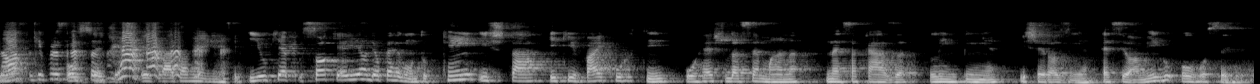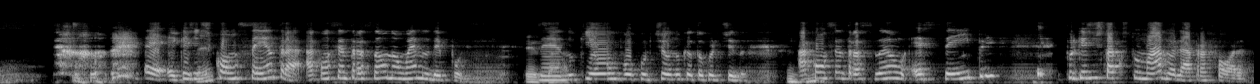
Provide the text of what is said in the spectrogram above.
Nossa, né? que frustração. Seja, exatamente. E o que é, só que aí é onde eu pergunto, quem está e que vai curtir o resto da semana nessa casa limpinha e cheirosinha? É seu amigo ou você? é, é que a gente concentra, a concentração não é no depois. Né, no que eu vou curtir ou no que eu tô curtindo. Uhum. A concentração é sempre porque a gente está acostumado a olhar para fora.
